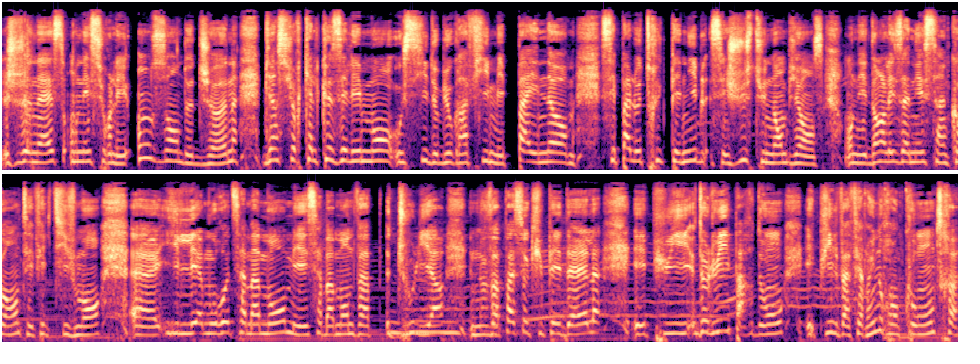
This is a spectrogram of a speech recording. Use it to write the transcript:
Jeunesse. On est sur les 11 ans de John. Bien sûr, quelques éléments aussi de biographie, mais pas énormes. C'est pas le truc pénible, c'est juste une ambiance. On est dans les années 50, effectivement. Euh, il est amoureux de sa maman, mais sa maman ne va, Julia, ne va pas s'occuper d'elle. Et puis, de lui, pardon. Et puis, il va faire une rencontre.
